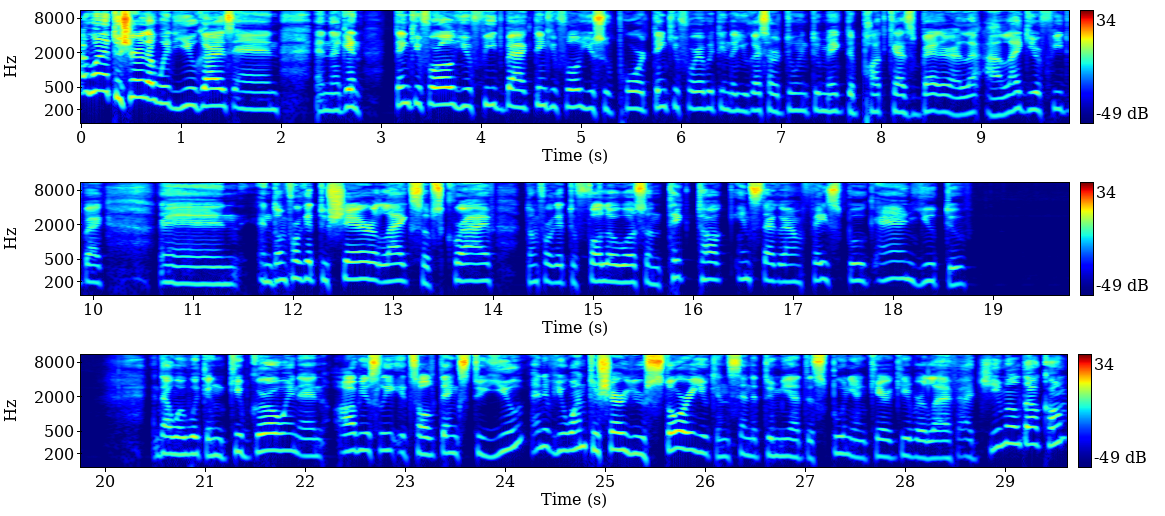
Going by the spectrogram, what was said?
i wanted to share that with you guys. And and again thank you for all your feedback. Thank you for all your support. Thank you for everything that you guys are doing to make the podcast better. I, li- I like your feedback. And and don't forget to share like subscribe. Don't forget to follow us on tiktok instagram facebook and youtube and that way we can keep growing and obviously it's all thanks to you. And if you want to share your story you can send it to me at the spoonie and caregiver life at gmail.com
